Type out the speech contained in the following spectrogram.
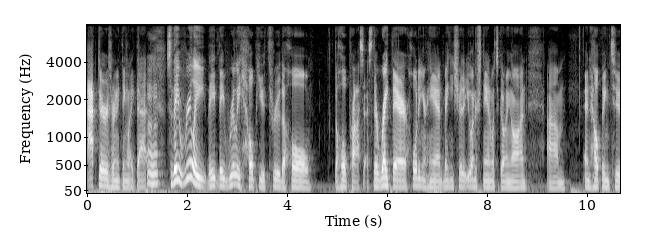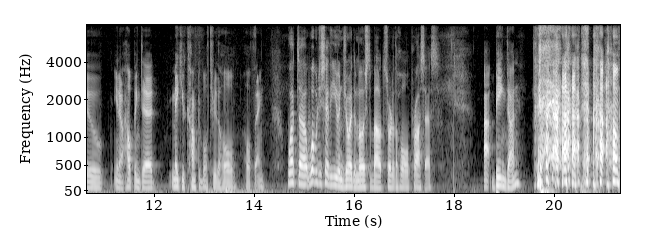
actors or anything like that. So they really they they really help you through the whole the whole process. They're right there, holding your hand, making sure that you understand what's going on, um, and helping to you know helping to make you comfortable through the whole whole thing. What uh, What would you say that you enjoyed the most about sort of the whole process? Uh, being done. um,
